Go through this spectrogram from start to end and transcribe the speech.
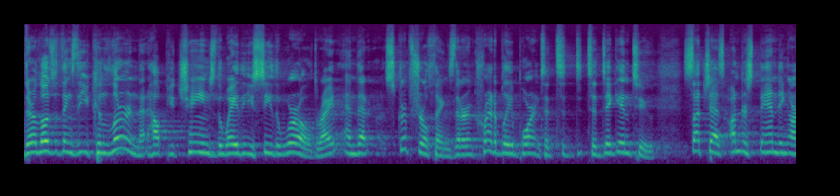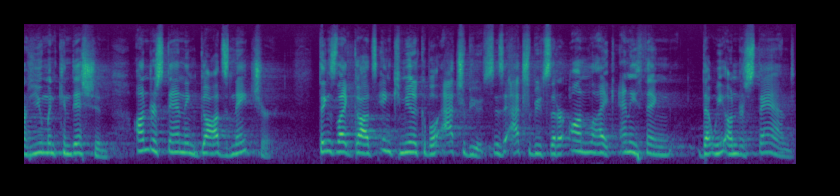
There are loads of things that you can learn that help you change the way that you see the world, right? And that scriptural things that are incredibly important to, to, to dig into, such as understanding our human condition, understanding God's nature, things like God's incommunicable attributes, his attributes that are unlike anything that we understand.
